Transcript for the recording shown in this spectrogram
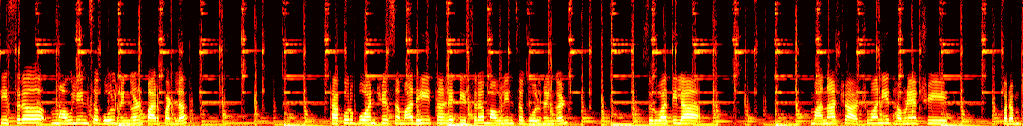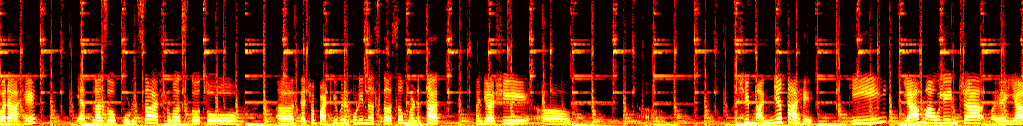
तिसरं माऊलींचं गोल रिंगण पार पडलं. ठाकूर बुवांची समाधी इथं हे तिसरं माऊलींचं गोल रिंगण सुरुवातीला मानाच्या अश्वानी धावण्याची परंपरा आहे. यातला जो पुढचा अश्व असतो तो त्याच्या पाठीवर कोणी नसतं असं म्हणतात. म्हणजे अशी अशी मान्यता आहे की या माऊलींच्या या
